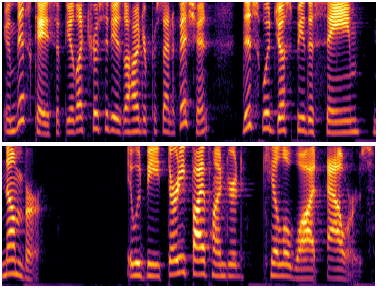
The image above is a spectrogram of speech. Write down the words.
in this case, if the electricity is 100% efficient, this would just be the same number it would be 3,500 kilowatt hours.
